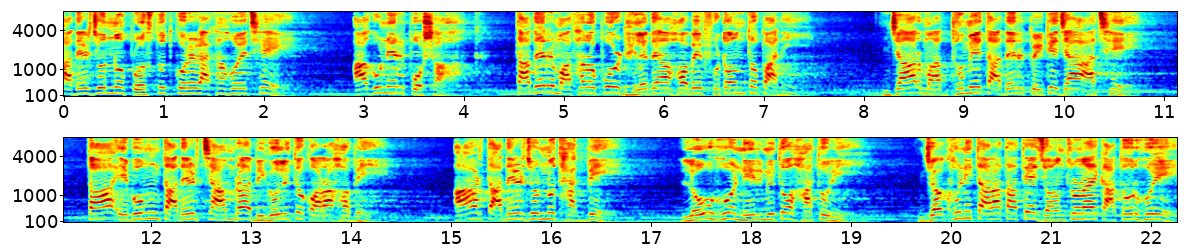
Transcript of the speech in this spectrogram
তাদের জন্য প্রস্তুত করে রাখা হয়েছে, আগুনের পোশাক। তাদের মাথার ওপর ঢেলে দেওয়া হবে ফুটন্ত পানি, যার মাধ্যমে তাদের পেটে যা আছে তা এবং তাদের চামড়া বিগলিত করা হবে। আর তাদের জন্য থাকবে লৌহ নির্মিত হাতুড়ি। যখনই তারা তাতে যন্ত্রণায় কাতর হয়ে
